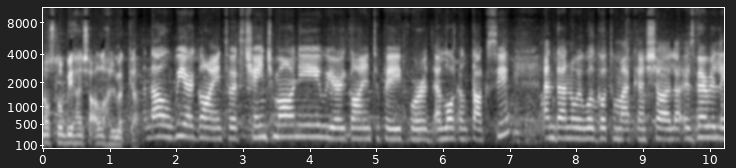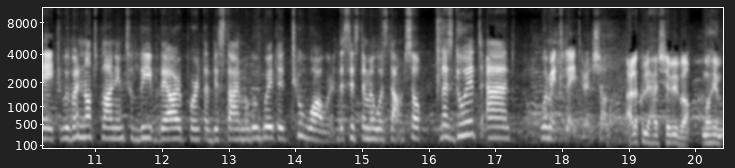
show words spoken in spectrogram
نوصلوا بها ان شاء الله لمكه Now we are going to exchange money. We are going to pay for a local taxi, and then we will go to Mecca. Inshallah, it's very late. We were not planning to leave the airport at this time. We waited two hours. The system was down. So let's do it, and meet later, inshallah. على كل حال شبيبة مهم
